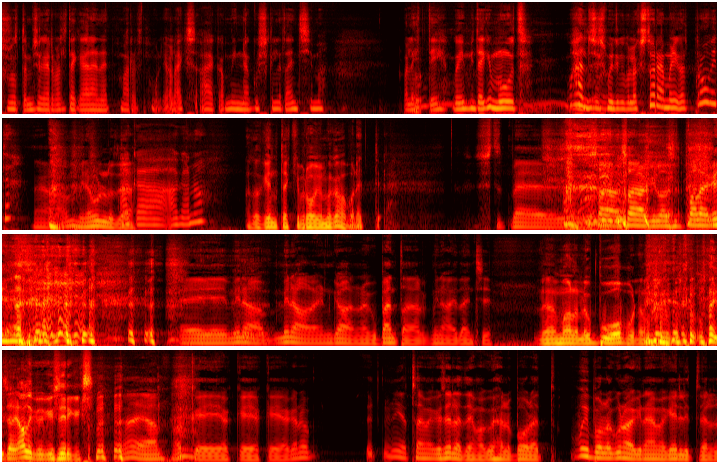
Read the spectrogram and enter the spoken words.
suusatamise kõrvalt tegelen, et ma arvan, et mul ei oleks aega minna kuskile tantsima. balletti või midagi muud. vahelduseks muidugi oleks tore mõnikord proovida, jaa, mine hullu tee. aga, aga noh, aga Kent, äkki proovime ka balletti? Sest et me saja, sajakilosed baleriinid. ei, ei mina, mina olen ka nagu bäntajalg, mina ei tantsi. ma olen nagu puuhobune, ma ei saa jalgagi sirgeks. nojah, okei, okei, okei, aga no ütleme nii, et saime ka selle teemaga ühele poole, et võib-olla kunagi näeme Kellit veel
